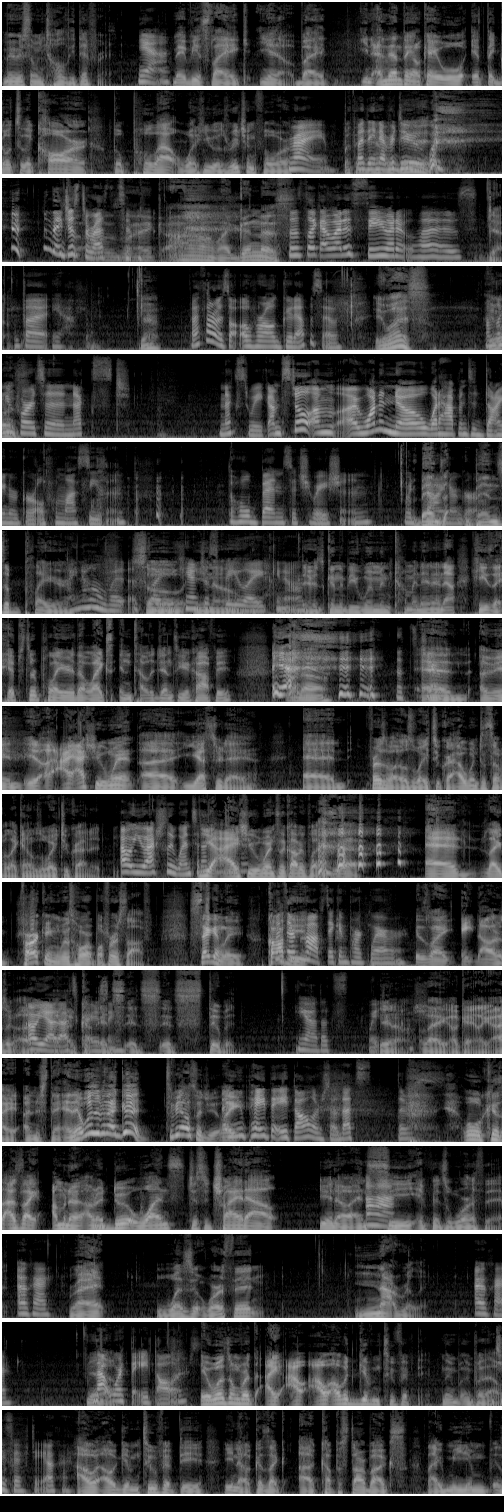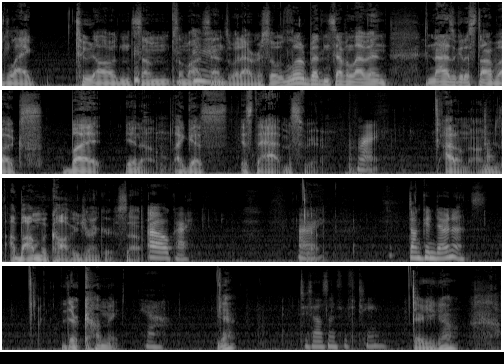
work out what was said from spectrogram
Maybe it's something totally different. yeah. Maybe it's like, you know, but, you know, and then think, okay, well, if they go to the car, they'll pull out what he was reaching for. Right. But But, they they, never never, do. they just I arrest was him. like, oh my goodness. So it's like I want to see what it was. Yeah. But yeah. Yeah. But I thought it was an overall good episode. It was. I'm It looking was. forward to next next week. I'm still I'm I want to know what happened to Diner Girl from last season. the whole Ben situation with Ben's, Diner Girl. Ben's a player. I know, but it's So, like you can't you just be like, you know. There's going to be women coming in and out. He's a hipster player that likes Intelligentsia coffee. Yeah. You know? That's true. And I mean, you know, I actually went uh, yesterday, and first of all, it was way too crowded. I went to Silver Lake, and it was way too crowded. oh, you actually went to that? Yeah, I actually went to the coffee place. Yeah, and like parking was horrible. First off, secondly, But coffee they're cops. They can park wherever. is like eight dollars. Oh, yeah, that's crazy. It's it's it's stupid. Yeah, that's way You know, much. like okay, like I understand, and it wasn't even that good. To be honest with you, and like you paid the eight dollars, so that's there's well, because I was like, I'm gonna I'm gonna do it once just to try it out, you know, and Uh-huh. see if it's worth it. okay, Right? Was it worth it? Not really. okay, not worth the eight dollars. It wasn't worth. I I I would give him two fifty. Let me put that. Two fifty. Okay. I would, I would give him two fifty. You know, because like a cup of Starbucks, like medium is like two dollars and some some Mm-hmm. odd cents, whatever. So it was a little better than Seven Eleven. Not as good as Starbucks, but you know, I guess it's the atmosphere. Right. I don't know. I'm just I'm, I'm a coffee drinker, so Oh, okay. All right. Dunkin' Donuts. they're coming. Yeah. Yeah, 2015. There you go.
